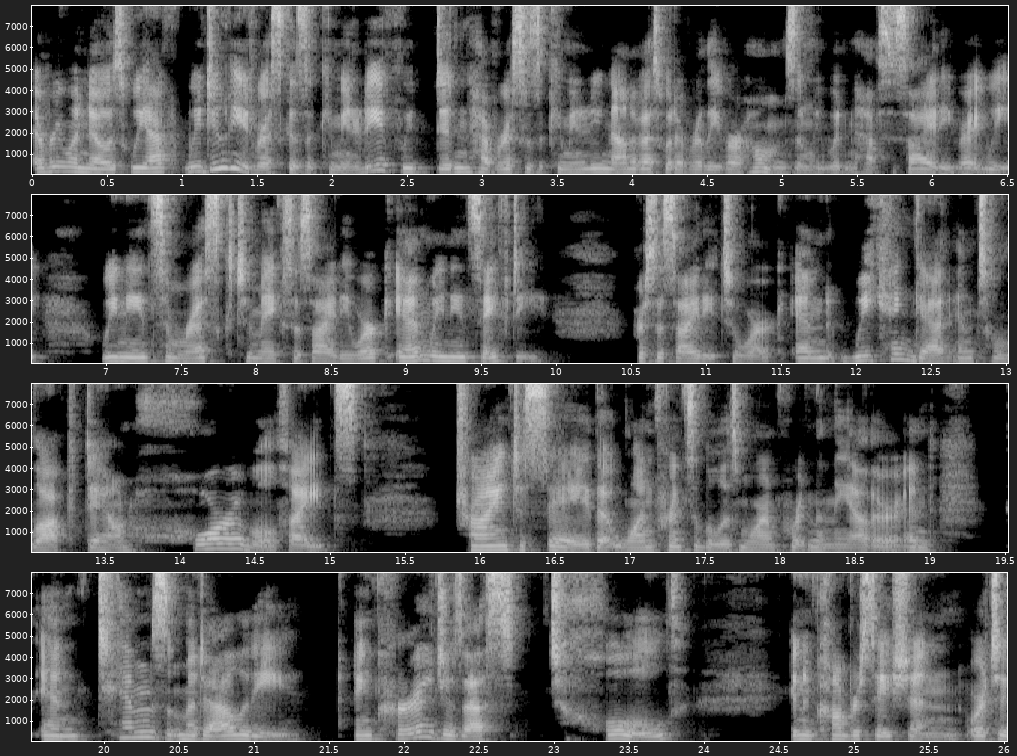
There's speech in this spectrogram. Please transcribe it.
Everyone knows we act we do need risk as a community. If we didn't have risk as a community none of us would ever leave our homes and we wouldn't have society right? We we need some risk to make society work and we need safety for society to work. And we can get into lockdown horrible fights trying to say that one principle is more important than the other. And and tim's modality encourages us to hold in a conversation or to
